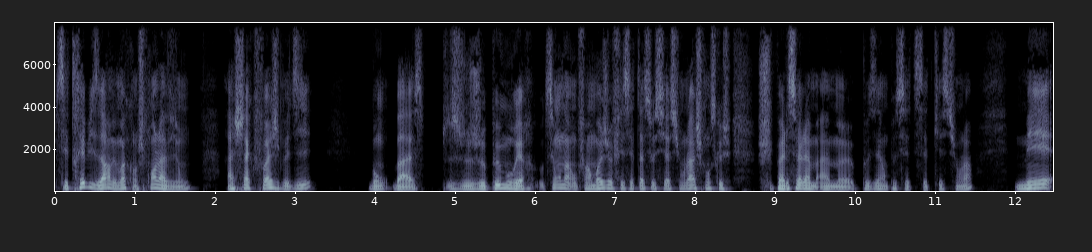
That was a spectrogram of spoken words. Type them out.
c'est très bizarre, mais moi, quand je prends l'avion, à chaque fois, je me dis bon, bah, je, peux mourir. Enfin, moi, je fais cette association-là. Je pense que je, je suis pas le seul à, me poser un peu cette, question-là. Mais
